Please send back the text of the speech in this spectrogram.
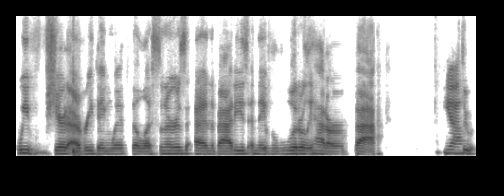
we've shared everything with the listeners and the baddies, and they've literally had our back Yeah. through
